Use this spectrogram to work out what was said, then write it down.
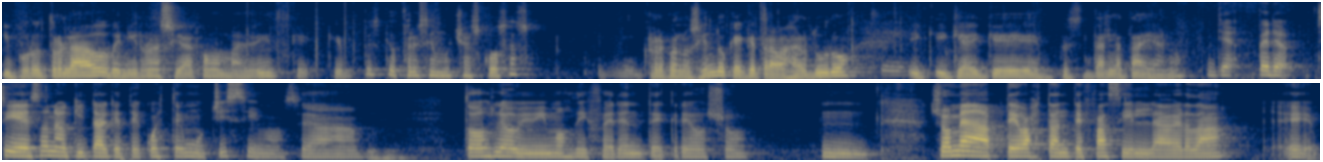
Y por otro lado, venir a una ciudad como Madrid, que, que, pues, que ofrece muchas cosas, reconociendo que hay que trabajar duro y, y que hay que pues, dar la talla, ¿no? Ya, pero sí, eso no quita que te cueste muchísimo, o sea, todos lo vivimos diferente, creo yo. Mm, Yo me adapté bastante fácil, la verdad, eh,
